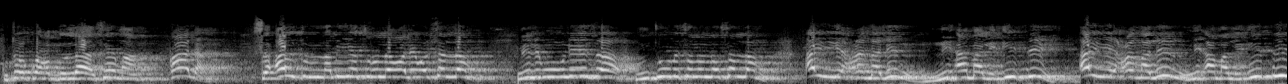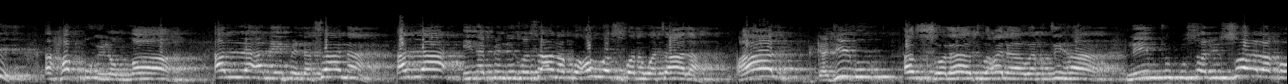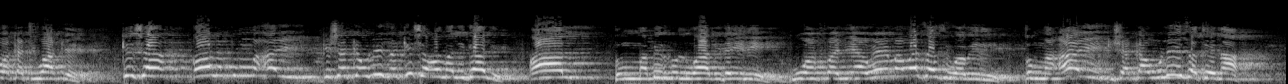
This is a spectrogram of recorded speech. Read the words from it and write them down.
kutoka kwa abdullah sema qala sa'altu an-nabiy sallallahu alayhi wasallam nilimuuliza mtume sallallahu alayhi wasallam ayi amalin ni amali ipi? Ayi amalin ni amali ipi? Ahabbu ila Allah Allah anaipenda sana. Allah inapendezwa sana kwa Allah subhanahu wa ta'ala. Qal kajibu as-salatu ala waqtiha. Ni mtu kusali swala kwa wakati wake. Kisha qala thumma ay kisha kauliza kisha amali gani? Qal thumma birrul walidaini kuwafanyia wema wazazi wawili. Thumma ay kisha kauliza tena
